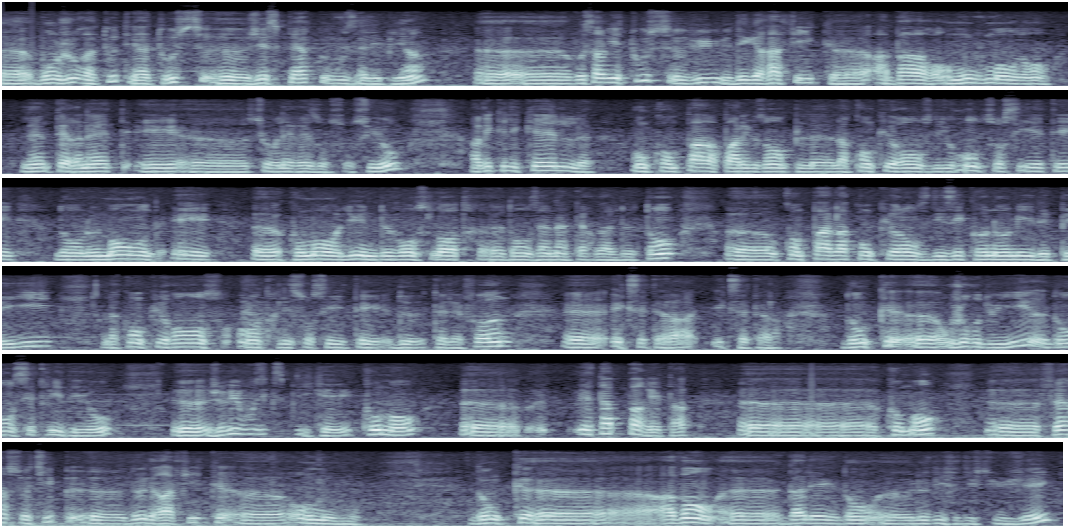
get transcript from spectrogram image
Euh, bonjour à toutes et à tous, euh, j'espère que vous allez bien. Euh, vous avez tous vu des graphiques à barre en mouvement dans l'Internet et sur les réseaux sociaux, avec lesquels on compare par exemple la concurrence des grandes sociétés dans le monde et comment l'une devance l'autre dans un intervalle de temps. On compare la concurrence des économies des pays, la concurrence entre les sociétés de téléphone, etc., etc. Donc euh, aujourd'hui, dans cette vidéo, euh, je vais vous expliquer comment, euh, étape par étape, comment faire ce type de graphique en mouvement. Donc, avant d'aller dans le vif du sujet,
